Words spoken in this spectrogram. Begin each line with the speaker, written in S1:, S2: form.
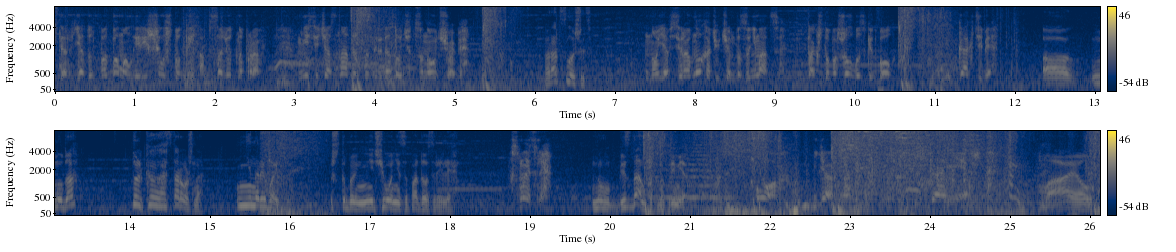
S1: Питер, я тут подумал и решил, что ты абсолютно прав. Мне сейчас надо сосредоточиться на учебе.
S2: Рад слышать.
S1: Но я все равно хочу чем-то заниматься. Так что пошел в баскетбол. Как тебе?
S2: А, ну да. Только осторожно. Не нарывайся, чтобы ничего не заподозрили.
S1: В смысле?
S2: Ну, без данков, например.
S1: О, ясно. Конечно.
S2: Майлз.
